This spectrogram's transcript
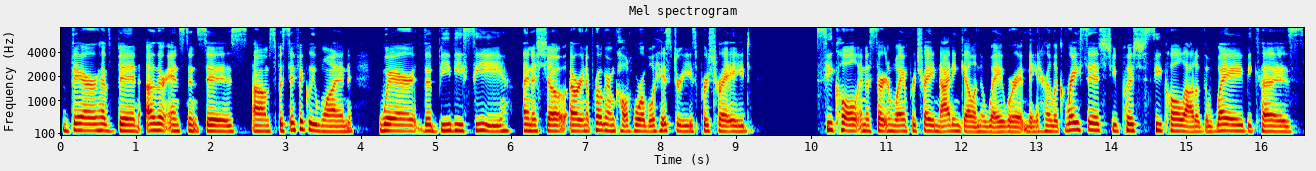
There have been other instances, um, specifically one where the BBC in a show or in a program called Horrible Histories portrayed Seacole in a certain way and portrayed Nightingale in a way where it made her look racist. She pushed Seacole out of the way because,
